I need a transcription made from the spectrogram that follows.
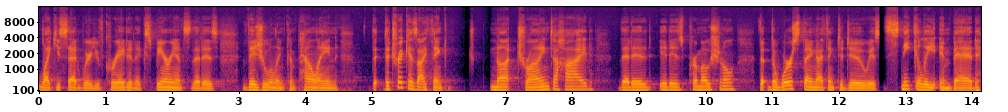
like you said, where you've created an experience that is visual and compelling, the, the trick is, I think, not trying to hide that it, it is promotional. The, the worst thing I think to do is sneakily embed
